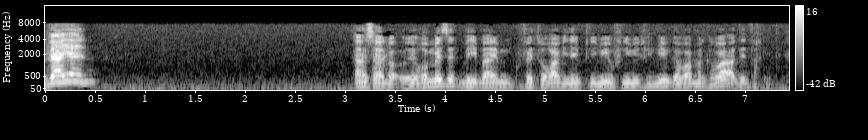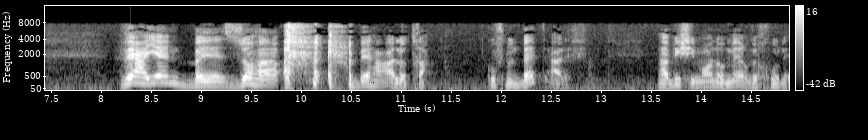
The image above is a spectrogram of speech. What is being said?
ועיין. אז לא, רומזת בי בהם גופי תורה ועניינים פנימיים ופנימיים לפנימיים, גבוה מעל גבוה עד אין תכלית. ועיין בזוהר בהעלותך. קנ"ב, א', רבי שמעון אומר וכולי.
